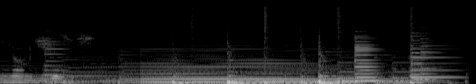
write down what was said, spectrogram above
Em nome de Jesus.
